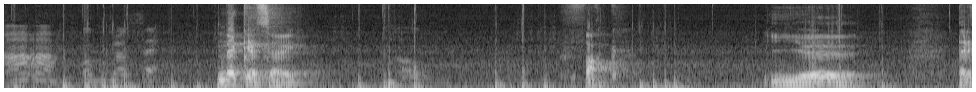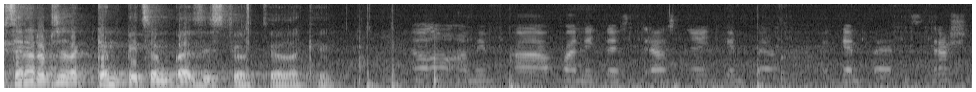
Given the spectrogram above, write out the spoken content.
Aha, se. Nekecej. Oh. Fuck. Yeah. Tady se dá dobře tak kempit, jsem úplně zjistil, tyjo, taky. No a my, a Fanny, to je strašný kemper, kemper, strašný.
